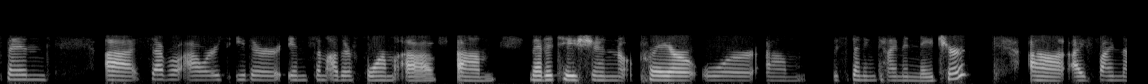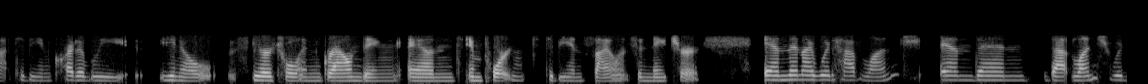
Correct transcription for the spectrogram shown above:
spend uh several hours either in some other form of um meditation, prayer or um spending time in nature. Uh I find that to be incredibly, you know, spiritual and grounding and important to be in silence in nature. And then I would have lunch and then that lunch would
